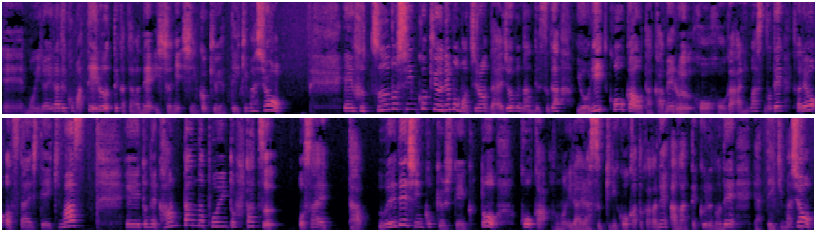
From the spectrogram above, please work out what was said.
え、もうイライラで困っているって方はね一緒に深呼吸やっていきましょう。えー、普通の深呼吸でももちろん大丈夫なんですがより効果を高める方法がありますのでそれをお伝えしていきます。えーとね、簡単なポイント2つ押さえた上で深呼吸していくと効果そのイライラすっきり効果とかがね上がってくるのでやっていきましょう。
